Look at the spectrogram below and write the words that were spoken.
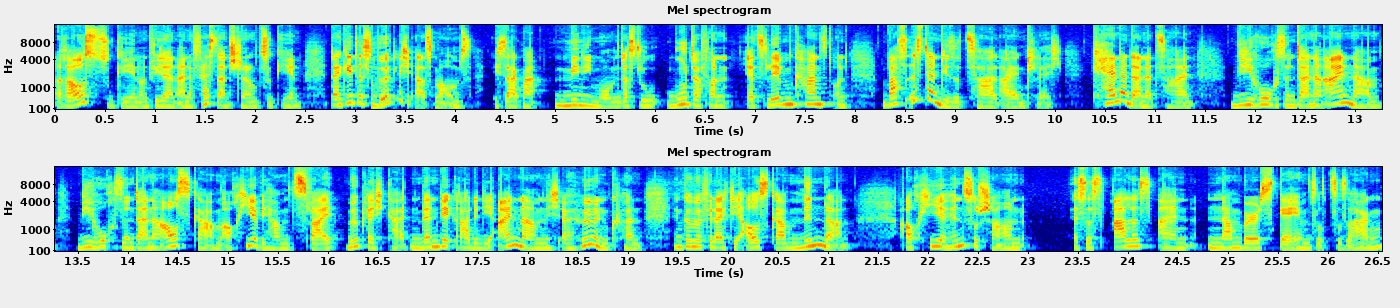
rauszugehen und wieder in eine Festanstellung zu gehen, da geht es wirklich erstmal ums, ich sag mal, Minimum, dass du gut davon jetzt leben kannst. Und was ist denn diese Zahl eigentlich? Kenne deine Zahlen. Wie hoch sind deine Einnahmen? Wie hoch sind deine Ausgaben? Auch hier, wir haben zwei Möglichkeiten. Wenn wir gerade die Einnahmen nicht erhöhen können, dann können wir vielleicht die Ausgaben mindern. Auch hier hinzuschauen, es ist alles ein Numbers Game sozusagen.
